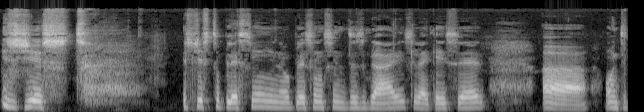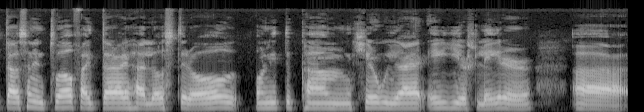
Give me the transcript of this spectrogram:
it's just it's just a blessing you know blessings in disguise like i said uh, on 2012, I thought I had lost it all, only to come here we are eight years later, uh,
